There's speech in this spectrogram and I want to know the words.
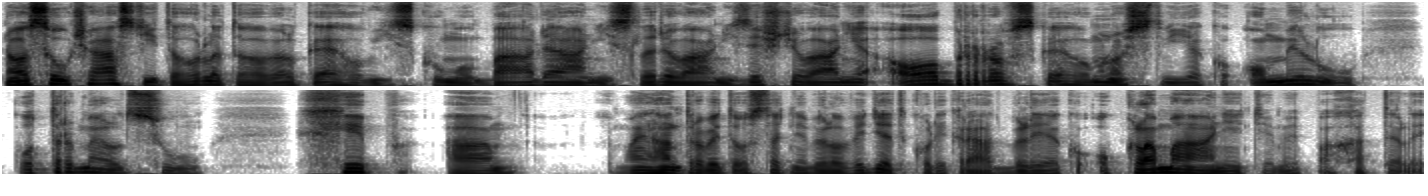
No a součástí tohoto velkého výzkumu, bádání, sledování, zjišťování obrovského množství jako omylů, kotrmelců, chyb a Mindhunterovi to ostatně bylo vidět, kolikrát byli jako oklamáni těmi pachateli.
